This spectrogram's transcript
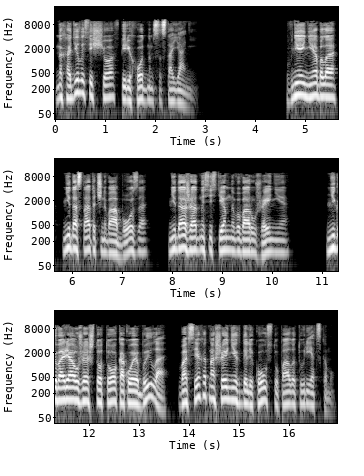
находилась еще в переходном состоянии. В ней не было недостаточного обоза, ни даже односистемного вооружения, не говоря уже, что то, какое было, во всех отношениях далеко уступало турецкому.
